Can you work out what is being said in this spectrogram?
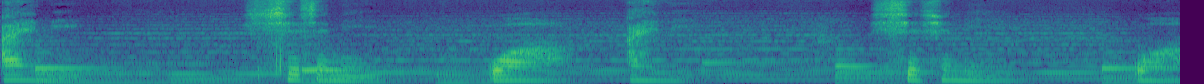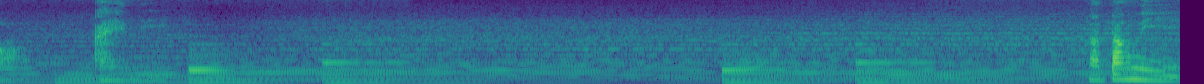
爱你。谢谢你，我爱你。谢谢你，我爱。当你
